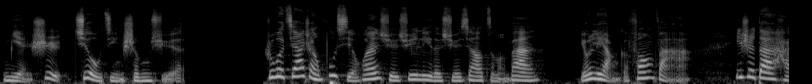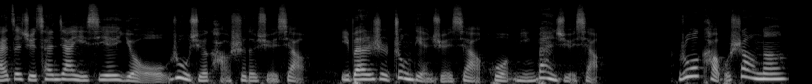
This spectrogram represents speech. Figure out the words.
免试就近升学。如果家长不喜欢学区里的学校怎么办？有两个方法：一是带孩子去参加一些有入学考试的学校，一般是重点学校或民办学校。如果考不上呢？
